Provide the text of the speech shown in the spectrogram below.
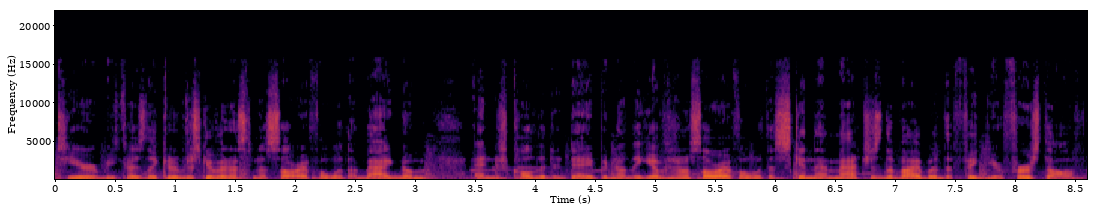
tier because they could have just given us an assault rifle with a magnum and just called it a day. But no, they gave us an assault rifle with a skin that matches the vibe of the figure, first off.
